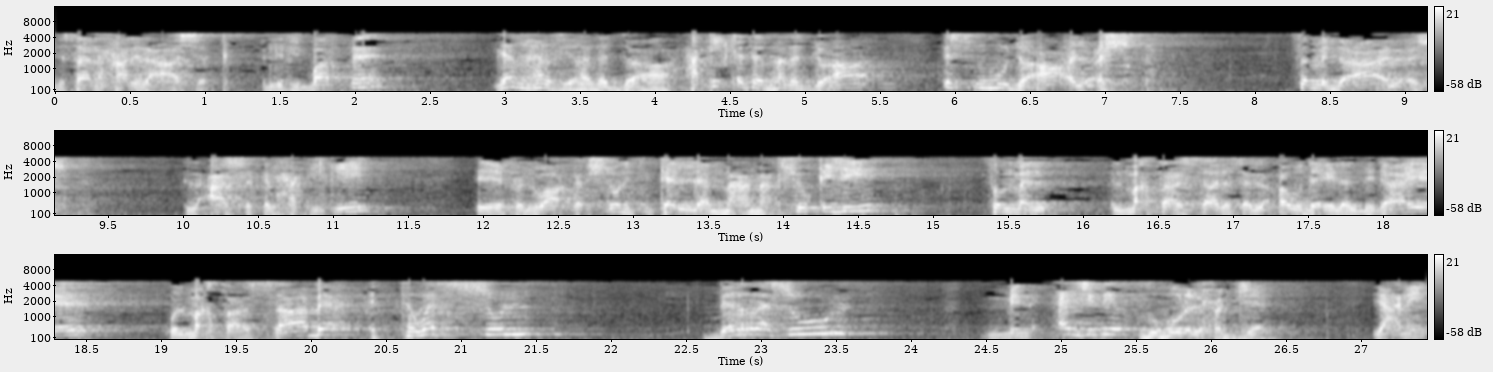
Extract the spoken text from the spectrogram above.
لسان حال العاشق اللي في باطنه يظهر في هذا الدعاء. حقيقة هذا الدعاء اسمه دعاء العشق. سمي دعاء العشق. العاشق الحقيقي إيه، في الواقع شلون يتكلم مع معشوقه ثم المقطع الثالث العودة إلى البداية والمقطع السابع التوسل بالرسول من أجل ظهور الحجة. يعني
